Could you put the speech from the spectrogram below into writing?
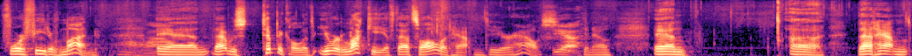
four feet of mud. Oh, wow. And that was typical. If you were lucky if that's all that happened to your house. Yeah. You know, and uh, that happened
